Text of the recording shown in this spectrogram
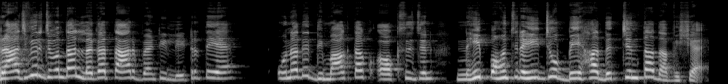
ਰਾਜਵੀਰ ਜਵੰਦਾ ਲਗਾਤਾਰ ਵੈਂਟੀਲੇਟਰ ਤੇ ਹੈ। ਉਹਨਾਂ ਦੇ ਦਿਮਾਗ ਤੱਕ ਆਕਸੀਜਨ ਨਹੀਂ ਪਹੁੰਚ ਰਹੀ, ਜੋ ਬੇਹੱਦ ਚਿੰਤਾ ਦਾ ਵਿਸ਼ਾ ਹੈ।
